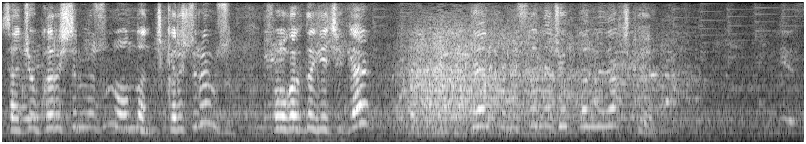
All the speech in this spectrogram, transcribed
Sen çöp karıştırmıyorsun da ondan. Çık- Karıştırıyor musun? Sokakta geçip gel. Gel üstlerinde çöpler neler çıkıyor. Diyorsun.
